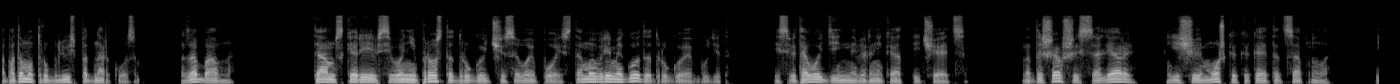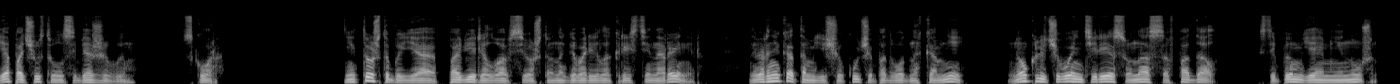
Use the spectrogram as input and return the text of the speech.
а потом отрублюсь под наркозом. Забавно. Там, скорее всего, не просто другой часовой пояс, там и время года другое будет. И световой день наверняка отличается. Надышавшись соляры, еще и мошка какая-то цапнула, я почувствовал себя живым. Скоро. Не то чтобы я поверил во все, что наговорила Кристина Рейнер. Наверняка там еще куча подводных камней, но ключевой интерес у нас совпадал. Слепым я им не нужен.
